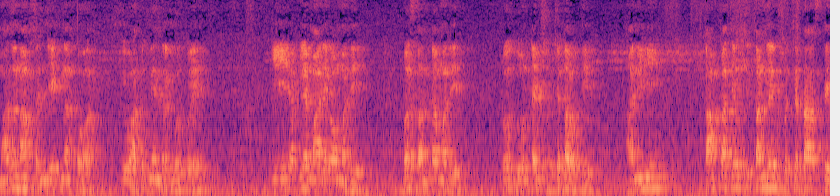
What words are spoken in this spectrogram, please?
माझं नाव संजय एकनाथ पवार. मी वाहतूक नियंत्रक बोलतो आहे की आपल्या मालेगावमध्ये बस स्थानकामध्ये रोज दोन टाईम स्वच्छता होते. आणि कामकाज व्यवस्थित चांगले स्वच्छता असते.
